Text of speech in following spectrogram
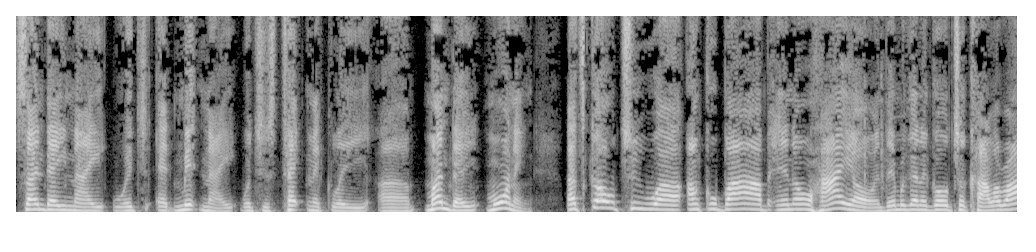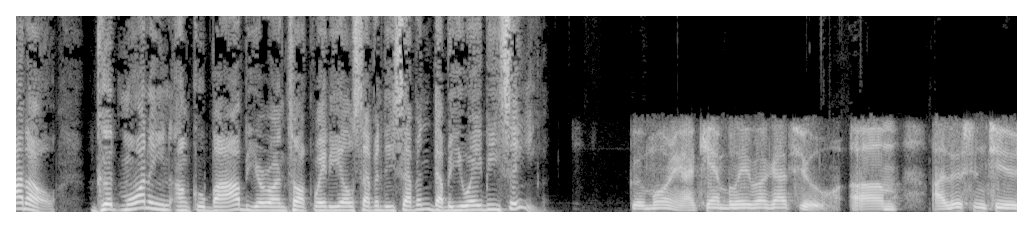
Sunday night, which at midnight, which is technically uh, Monday morning. Let's go to uh, Uncle Bob in Ohio, and then we're going to go to Colorado. Good morning, Uncle Bob. You're on Talk Radio 77 WABC. Good morning. I can't believe I got through. Um, I listen to your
